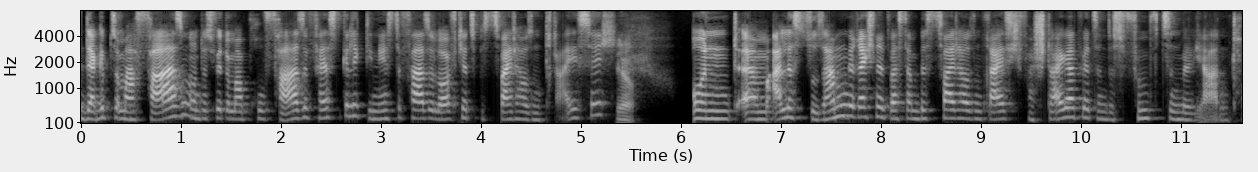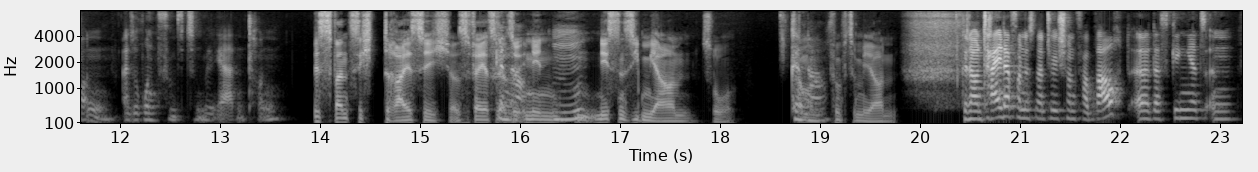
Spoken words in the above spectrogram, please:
da gibt's immer Phasen und das wird immer pro Phase festgelegt. Die nächste Phase läuft jetzt bis 2030. Ja. Und ähm, alles zusammengerechnet, was dann bis 2030 versteigert wird, sind es 15 Milliarden Tonnen, also rund 15 Milliarden Tonnen. Bis 2030, also es wäre jetzt also genau. also in den mhm. nächsten sieben Jahren so. Genau. 15 Milliarden. Genau, ein Teil davon ist natürlich schon verbraucht. Äh, das ging jetzt in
